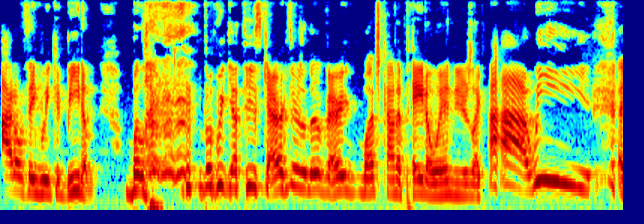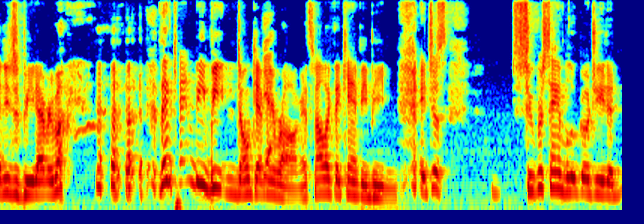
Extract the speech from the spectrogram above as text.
I don't think we could beat them. But but we get these characters and they're very much kind of pay to win. And you're just like, ha ha, wee, and you just beat everybody. they can be beaten. Don't get Yeah. me wrong. It's not like they can't be beaten. It just Super Saiyan Blue Gogeta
